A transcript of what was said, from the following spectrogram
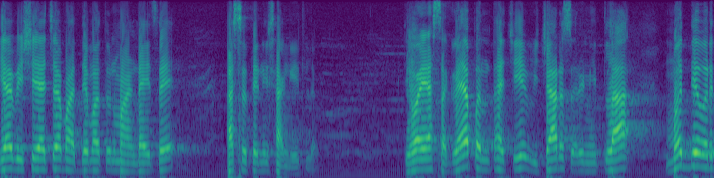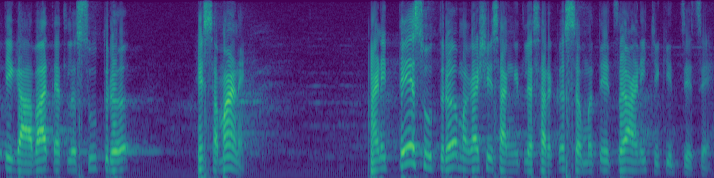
या विषयाच्या माध्यमातून मांडायचंय असं त्यांनी सांगितलं. तेव्हा या सगळ्या पंथाचे विचारसरणीतला मध्यवर्ती गाभा त्यातलं सूत्र हे समान आहे. आणि ते सूत्र मगाशी सांगितल्यासारखं समतेचं आणि चिकित्सेचं आहे.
